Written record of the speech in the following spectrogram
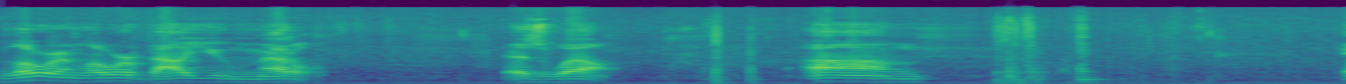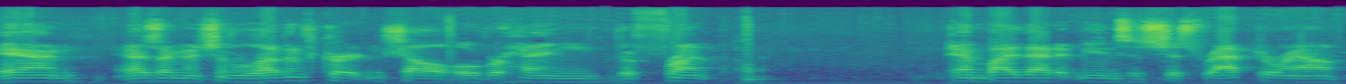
lower and lower value metal as well. Um, and as I mentioned, the 11th curtain shall overhang the front, and by that it means it's just wrapped around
